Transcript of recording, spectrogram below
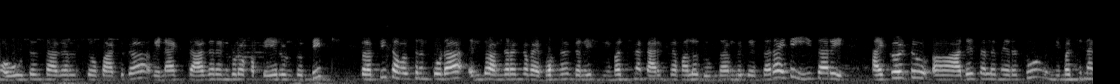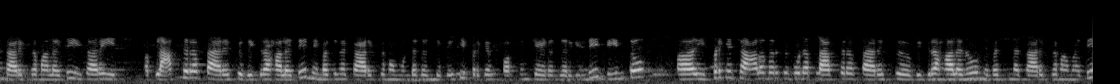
హుసేన్ సాగర్తో పాటుగా వినాయక్ సాగర్ అని కూడా ఒక పేరు ఉంటుంది ప్రతి సంవత్సరం కూడా ఎంతో అంగరంగ వైభవంగా గణేష్ నిమజ్జన కార్యక్రమాలు ధూమ్ధాంగా చేస్తారు. అయితే ఈసారి హైకోర్టు ఆదేశాల మేరకు నిమజ్జన కార్యక్రమాలు అయితే ఈసారి ప్లాస్టర్ ఆఫ్ ప్యారిస్ విగ్రహాలు అయితే నిమజ్జన కార్యక్రమం ఉండదని చెప్పేసి ఇప్పటికే స్పష్టం చేయడం జరిగింది. దీంతో ఆ, ఇప్పటికే చాలా వరకు కూడా ప్లాస్టర్ ఆఫ్ ప్యారిస్ విగ్రహాలను నిమజ్జన కార్యక్రమం అయితే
